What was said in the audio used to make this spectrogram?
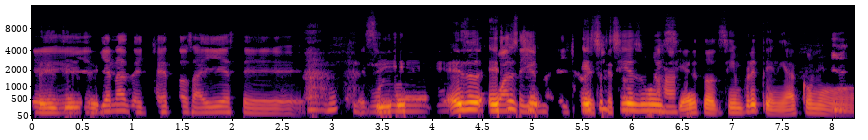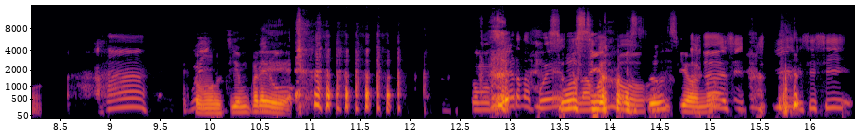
Sí, sí, eh, sí. llenas de chetos ahí, este, eh, un, eso, eso sí, eso sí es muy Ajá. cierto. Siempre tenía como, ajá, güey, como siempre pero como mierda, pues, sucio, mano. sucio, sí, sí, sí, sí.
